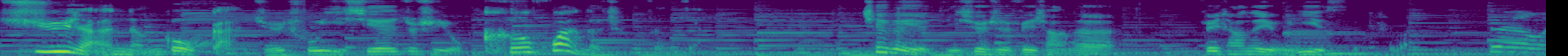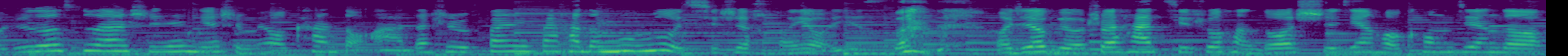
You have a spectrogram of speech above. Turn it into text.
居然能够感觉出一些就是有科幻的成分在，这个也的确是非常的非常的有意思，是吧？对，我觉得虽然时间简史没有看懂啊，但是翻一翻它的目录其实很有意思。我觉得，比如说他提出很多时间和空间的，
